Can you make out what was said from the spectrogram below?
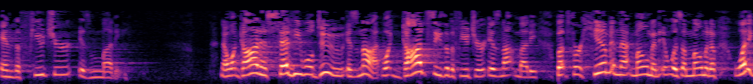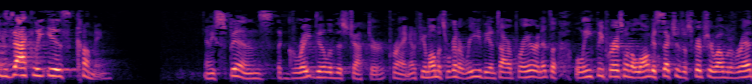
and the future is muddy. Now what God has said He will do is not. What God sees of the future is not muddy, but for Him in that moment, it was a moment of what exactly is coming. And he spends a great deal of this chapter praying. In a few moments, we're going to read the entire prayer, and it's a lengthy prayer. It's one of the longest sections of Scripture I would have read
